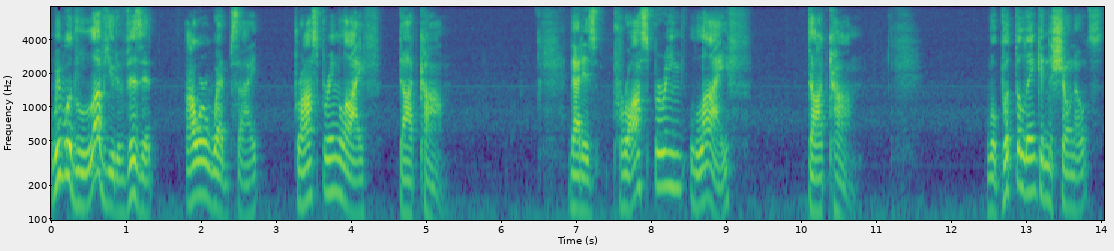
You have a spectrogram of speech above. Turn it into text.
we would love you to visit our website, prosperinglife.com. That is prosperinglife.com. We'll put the link in the show notes.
